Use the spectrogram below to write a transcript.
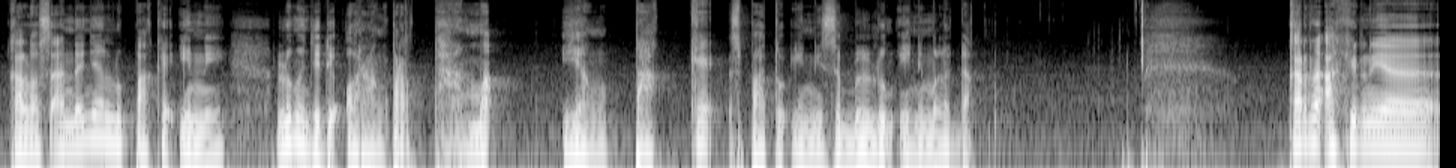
Kalau seandainya lu pakai ini, lu menjadi orang pertama yang pakai sepatu ini sebelum ini meledak. Karena akhirnya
